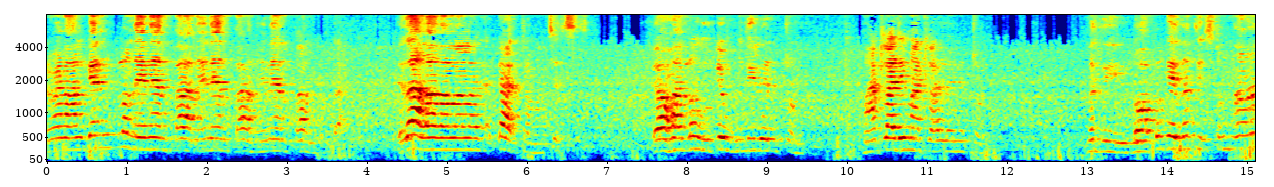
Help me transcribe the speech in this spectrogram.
ఇరవై నాలుగు గంటల్లో నేనే అంత నేనే అంత నేనే అంత అనుకుంటా. ఏదో అలా అలా అలా కార్యక్రమం చేసేది. వ్యవహారంలో ఊరికే ఉంది లేనట్టు ఉంటుంది. మాట్లాడి మాట్లాడలేనట్టు. మరి లోపలికి ఏదైనా తీసుకుంటున్నావా?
